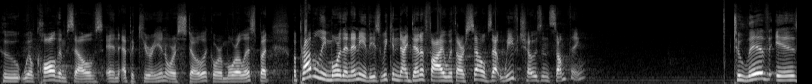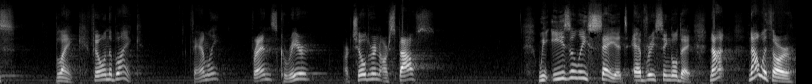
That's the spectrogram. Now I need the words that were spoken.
who will call themselves an Epicurean or a Stoic or a moralist, but, but probably more than any of these, we can identify with ourselves that we've chosen something. To live is blank. Fill in the blank. Family, friends, career, our children, our spouse. We easily say it every single day. Not, not with our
